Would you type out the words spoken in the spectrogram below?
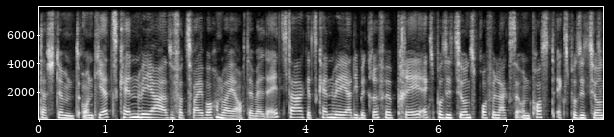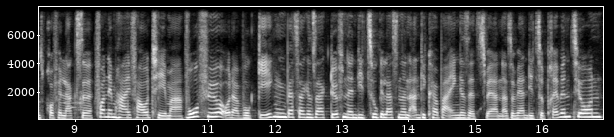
Das stimmt. Und jetzt kennen wir ja, also vor zwei Wochen war ja auch der Welt-AIDS-Tag, jetzt kennen wir ja die Begriffe Prä-Expositionsprophylaxe und Post-Expositionsprophylaxe von dem HIV-Thema. Wofür oder wogegen, besser gesagt, dürfen denn die zugelassenen Antikörper eingesetzt werden? Also werden die zur Prävention,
